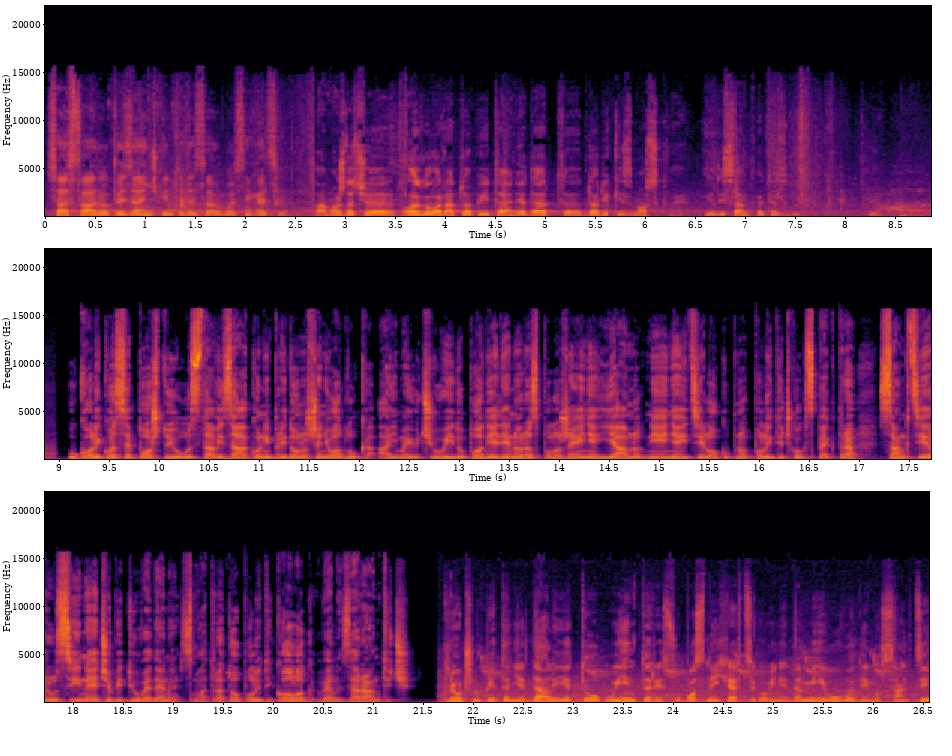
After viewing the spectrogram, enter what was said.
sa stvar opet zajednički interesa u Bosni i Hercegovini. Pa možda će odgovor na to pitanje dati Dodik iz Moskve ili Sankt Petersburg. Ukoliko se poštuju ustav i zakoni pri donošenju odluka, a imajući u vidu podijeljeno raspoloženje i javnog mnjenja i cijelokupnog političkog spektra, sankcije Rusiji neće biti uvedene, smatra to politikolog Velizar Antić ključno pitanje je da li je to u interesu Bosne i Hercegovine da mi uvodimo sankcije,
